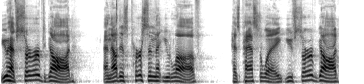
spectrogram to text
You have served God, and now this person that you love has passed away. You've served God,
